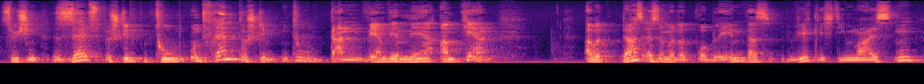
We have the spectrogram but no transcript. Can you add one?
zwischen selbstbestimmtem Tun und fremdbestimmtem Tun. Mhm. Dann wären wir mehr am Kern. Aber das ist immer das Problem, dass wirklich die meisten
